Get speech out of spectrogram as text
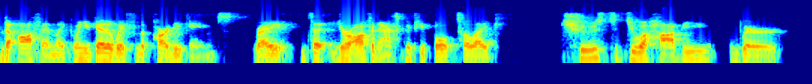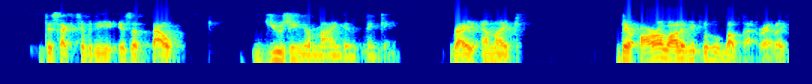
the often like when you get away from the party games, right? That you're often asking people to like choose to do a hobby where this activity is about using your mind and thinking, right? And like there are a lot of people who love that, right? Like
